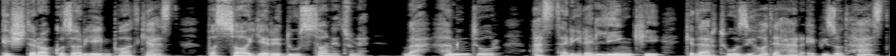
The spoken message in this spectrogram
اشتراک گذاری این پادکست با سایر دوستانتونه و همینطور از طریق لینکی که در توضیحات هر اپیزود هست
